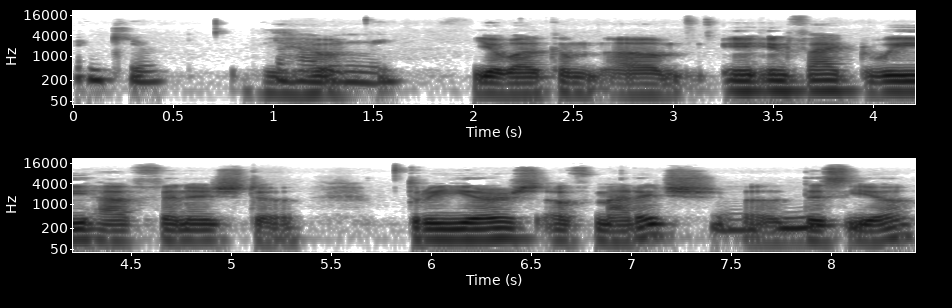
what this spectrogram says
Thank you for You're- having me. You're welcome. Um, in, in fact, we have finished uh, three years of marriage uh, this year,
